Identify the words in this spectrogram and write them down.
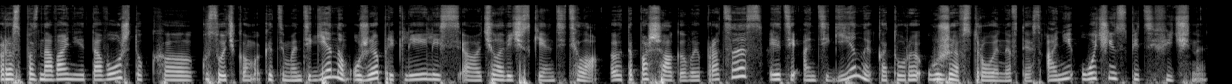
распознавание того, что к кусочкам, к этим антигенам уже приклеились э, человеческие антитела. Это пошаговый процесс. Эти антигены, которые уже встроены в тест, они очень специфичны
